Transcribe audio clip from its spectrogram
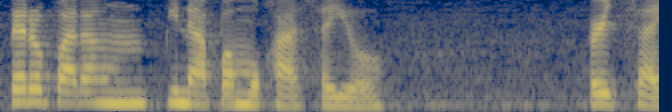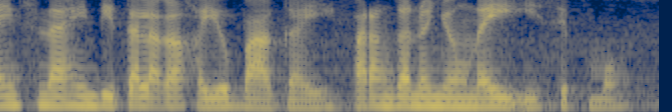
Pero parang pinapamukha sa'yo, earth signs na hindi talaga kayo bagay. Parang ganon yung naiisip mo.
